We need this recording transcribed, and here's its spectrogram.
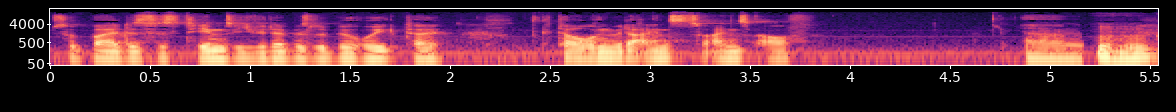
sobald das System sich wieder ein bisschen beruhigt hat, tauchen wieder eins zu eins auf. Ähm, mhm.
